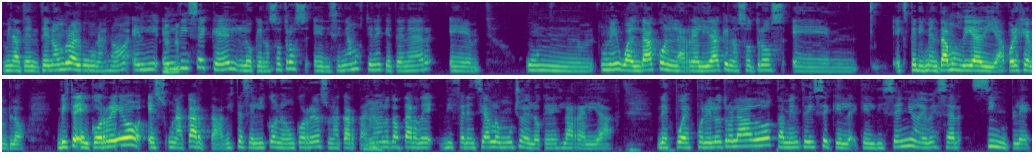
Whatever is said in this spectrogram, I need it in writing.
mira, te, nombro algunas, ¿no? Él, dice que lo que nosotros eh, diseñamos tiene que tener em, una igualdad con la realidad que nosotros experimentamos día a día. Por ejemplo, Viste, el correo es una carta, viste, es el icono de un correo, es una carta, no, mm. no tratar de diferenciarlo mucho de lo que es la realidad. Después, por el otro lado, también te dice que el, diseño debe ser simple.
